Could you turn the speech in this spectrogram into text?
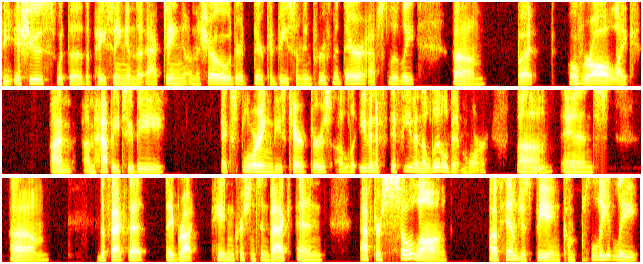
the issues with the the pacing and the acting on the show. There there could be some improvement there, absolutely. Um, but overall, like, I'm I'm happy to be exploring these characters a li- even if if even a little bit more um and um the fact that they brought Hayden Christensen back and after so long of him just being completely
